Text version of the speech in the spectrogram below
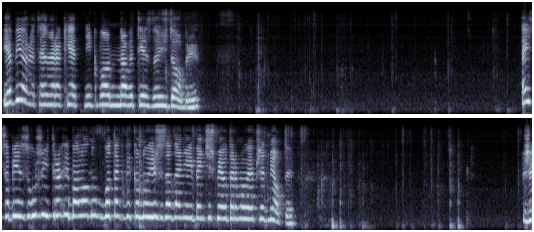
Ja biorę ten rakietnik, bo on nawet jest dość dobry. Ej, sobie zużyj trochę balonów, bo tak wykonujesz zadania i będziesz miał darmowe przedmioty. Że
